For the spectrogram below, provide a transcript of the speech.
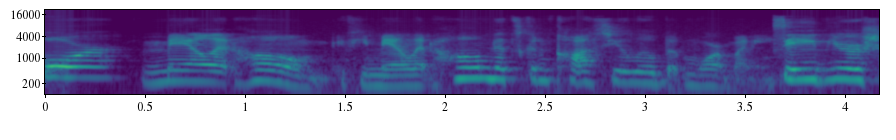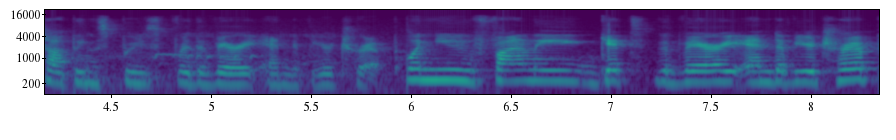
or mail it home. If you mail it home, that's gonna cost you a little bit more money. Save your shopping sprees for the very end of your trip. When you finally get to the very end of your trip,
